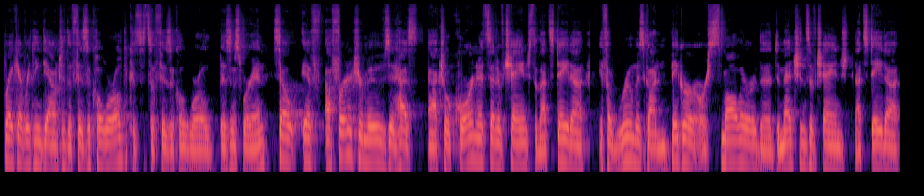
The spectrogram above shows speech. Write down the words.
break everything down to the physical world because it's a physical world business we're in. So if a furniture moves, it has actual coordinates that have changed, so that's data. If a room has gotten bigger or smaller, the dimensions have changed, that's data.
